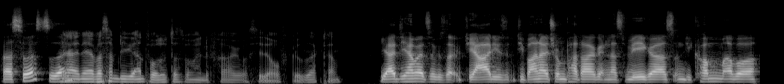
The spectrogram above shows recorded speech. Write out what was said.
Hast du was zu sagen? ja, ne, was haben die geantwortet? Das war meine Frage, was die darauf gesagt haben. Ja, die haben halt so gesagt, ja, die, die waren halt schon ein paar Tage in Las Vegas und die kommen aber,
